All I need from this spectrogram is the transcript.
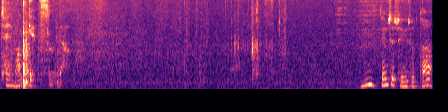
잘 먹겠습니다. 음, 냄새 되게 좋다.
